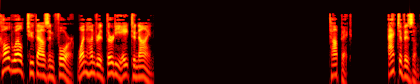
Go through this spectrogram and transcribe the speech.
Caldwell 2004, 138–9 Activism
